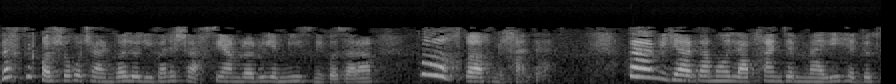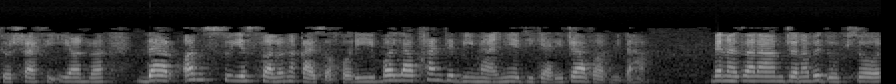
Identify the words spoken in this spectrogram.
وقتی قاشق و چنگال و لیوان شخصیم را روی میز می‌گذارم قاه قاه میخندد برمیگردم و لبخند ملیح دکتر شفیعیان را در آن سوی سالن غذاخوری با لبخند بیمعنی دیگری جواب می‌دهم به نظرم جناب دکتر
